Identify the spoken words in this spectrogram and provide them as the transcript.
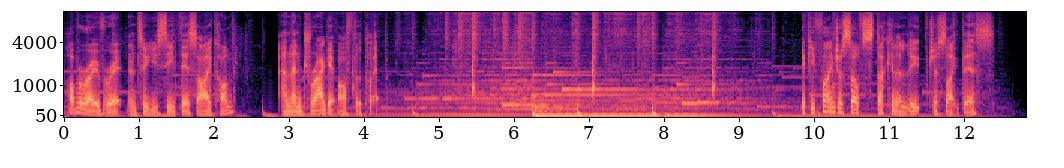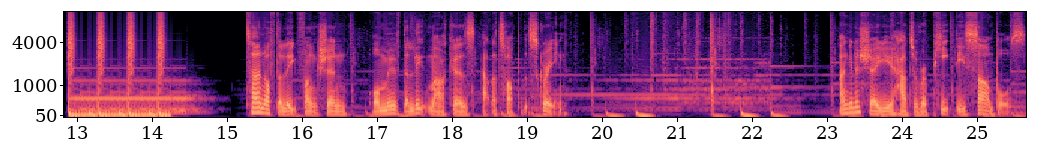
hover over it until you see this icon, and then drag it off the clip. If you find yourself stuck in a loop just like this, turn off the loop function, or move the loop markers at the top of the screen. I'm going to show you how to repeat these samples.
